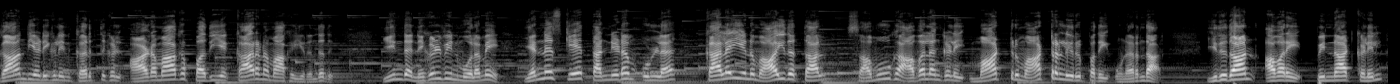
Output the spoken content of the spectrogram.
காந்தியடிகளின் கருத்துக்கள் ஆழமாக பதிய காரணமாக இருந்தது. இந்த நிகழ்வின் மூலமே என்எஸ்கே தன்னிடம் உள்ள கலை எனும் ஆயுதத்தால் சமூக அவலங்களை மாற்றும் ஆற்றல் இருப்பதை உணர்ந்தார். இதுதான் அவரை பின்னாட்களில்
